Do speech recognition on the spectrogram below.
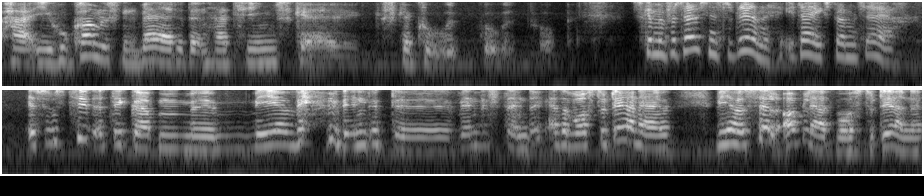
har i hukommelsen, hvad er det, den her team skal, skal kunne ud, gå ud på. Skal man fortælle sine studerende, i dag eksperimenterer jeg? Jeg synes tit, at det gør dem øh, mere venligt, øh, venligt stemt. Ikke? Altså vores studerende er, vi har jo selv oplært vores studerende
